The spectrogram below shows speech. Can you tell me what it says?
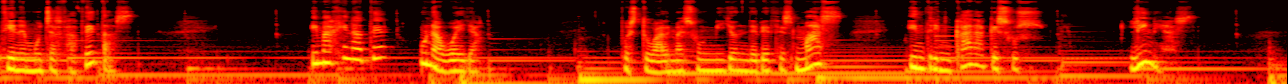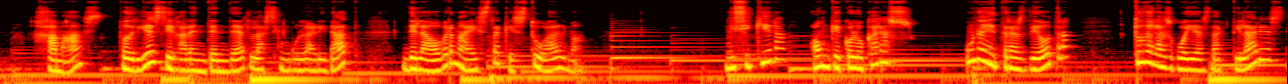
tiene muchas facetas Imagínate una huella, pues tu alma es un millón de veces más intrincada que sus líneas. Jamás podrías llegar a entender la singularidad de la obra maestra que es tu alma. Ni siquiera aunque colocaras una detrás de otra todas las huellas dactilares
